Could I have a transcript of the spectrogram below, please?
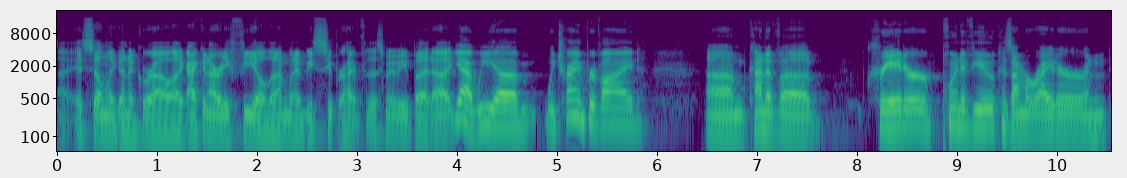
uh, it's only going to grow. Like I can already feel that I'm going to be super hyped for this movie. But uh, yeah, we um, we try and provide um, kind of a creator point of view because I'm a writer and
